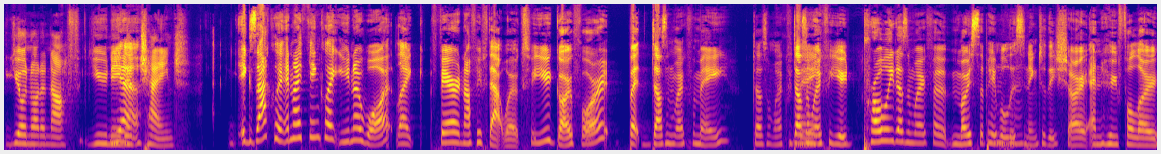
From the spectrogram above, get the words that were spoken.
you're not enough. You need Yeah. change. Exactly. And I think, like, you know what? Like, fair enough if that works for you, go for it. But doesn't work for me. Doesn't work. For Doesn't me. work for you. Probably doesn't work for most of the Mm-hmm. people listening to this show and who follow,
